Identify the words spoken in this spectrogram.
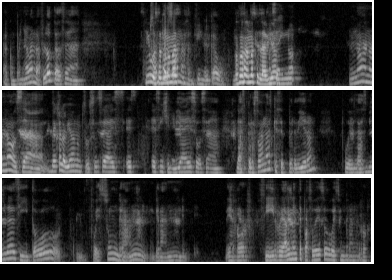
acompañaban la flota, o sea, Sí, o sea, no nomás, personas fin al cabo. no nada más el O avión. sea, y no, no, no, no, o sea, deja el avión, pues, o sea, es, es, es ingeniería eso, o sea, las personas que se perdieron, pues las vidas y todo, pues un gran, gran error. Si realmente pasó eso, es un gran error.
